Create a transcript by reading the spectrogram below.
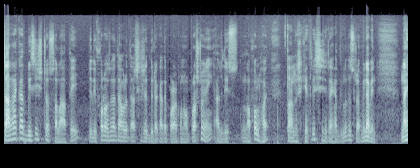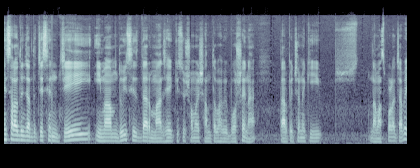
চার রাকাত বিশিষ্ট সলাতে যদি ফরজ হয়, তাহলে তার শেষের দুই রাকাতে পড়ার কোনো প্রশ্নই নেই। আর যদি নফল হয়, তাহলে সেক্ষেত্রে শেষের রাকাতগুলোতে সুরা মিলাবেন। নাহিদ সালাউদ্দিন জানতে চেয়েছেন, যেই ইমাম দুই সিজদার মাঝে কিছু সময় শান্তভাবে বসে না, তার পেছনে কি নামাজ পড়া যাবে?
